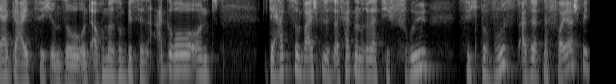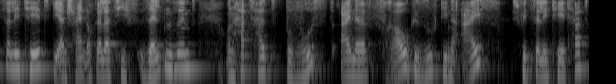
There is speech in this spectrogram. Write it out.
ehrgeizig und so und auch immer so ein bisschen aggro und der hat zum Beispiel, das erfährt man relativ früh, sich bewusst, also er hat eine Feuerspezialität, die anscheinend auch relativ selten sind und hat halt bewusst eine Frau gesucht, die eine Eisspezialität hat,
